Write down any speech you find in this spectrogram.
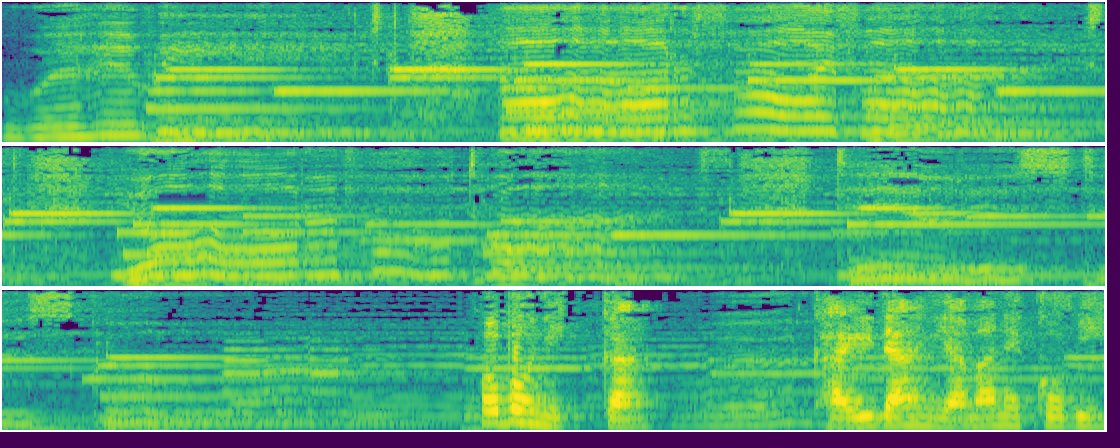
ほぼ日刊階段山猫便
